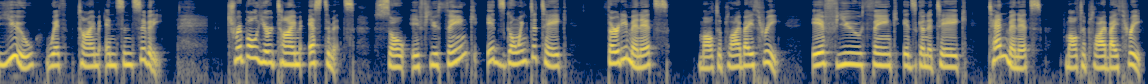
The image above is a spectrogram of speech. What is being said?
you with time insensitivity. Triple your time estimates. So if you think it's going to take 30 minutes, multiply by 3. If you think it's going to take 10 minutes, multiply by three.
